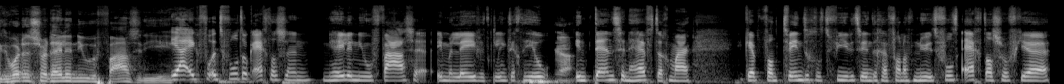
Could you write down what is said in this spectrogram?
het wordt een soort hele nieuwe fase die je... Ja, ik, voel- het voelt ook echt als een hele nieuwe fase in mijn leven. Het klinkt echt heel Ja. intens en heftig. Maar ik heb van 20 tot 24 en vanaf nu. Het voelt echt alsof je.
